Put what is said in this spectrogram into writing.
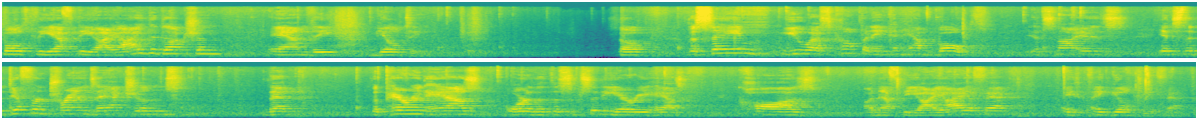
both the FDII deduction and the GILTI. So the same US company can have both. It's not, it's, it's the different transactions that the parent has or that the subsidiary has cause an FDII effect, a, a GILTI effect.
